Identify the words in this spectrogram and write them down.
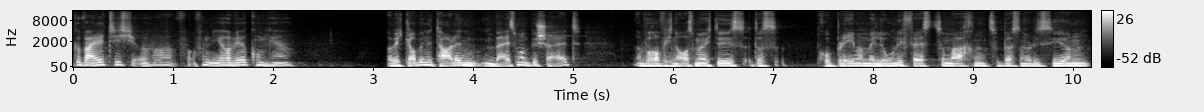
gewaltig äh, von ihrer Wirkung her. Aber ich glaube, in Italien weiß man Bescheid. Worauf ich hinaus möchte, ist, das Problem am Meloni festzumachen, zu personalisieren,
